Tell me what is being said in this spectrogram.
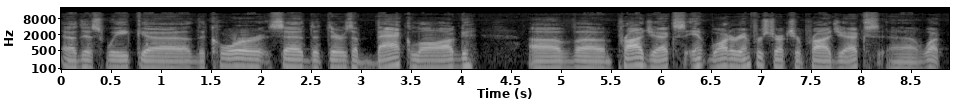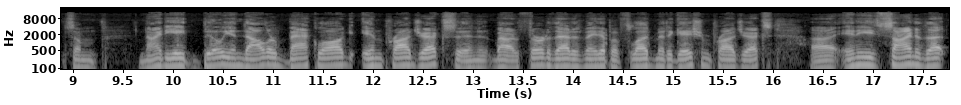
uh, this week, uh, the Corps said that there's a backlog of uh, projects, in, water infrastructure projects. Uh, what some 98 billion dollar backlog in projects, and about a third of that is made up of flood mitigation projects. Uh, any sign of that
